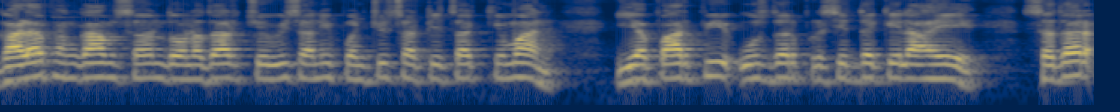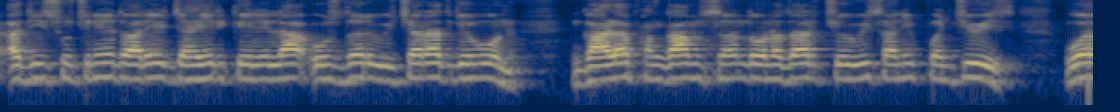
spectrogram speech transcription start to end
गाळप हंगाम सन दोन हजार चोवीस आणि पंचवीससाठीचा किमान एफ आर पी ऊस दर प्रसिद्ध केला आहे. सदर अधिसूचनेद्वारे जाहीर केलेला ऊस दर विचारात घेऊन गाळप हंगाम सन दोन हजार चोवीस आणि पंचवीस व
